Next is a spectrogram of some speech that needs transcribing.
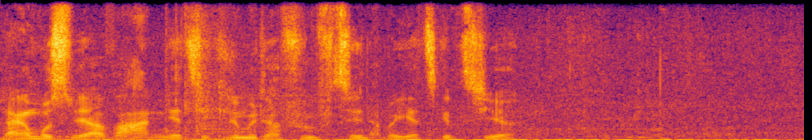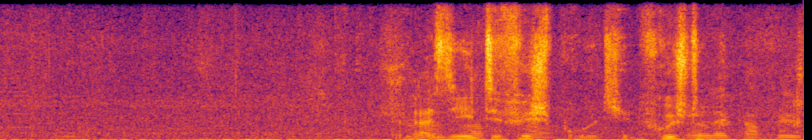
Lange mussten wir ja warten, jetzt die Kilometer 15, aber jetzt gibt's hier ersehnte Fischbrötchen. Frühstück. Lecker Fisch.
